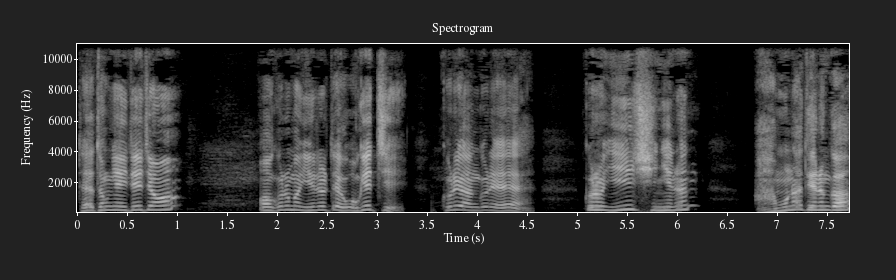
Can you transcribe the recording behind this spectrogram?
대통령이 되죠. 어 그러면 이럴 때가 오겠지. 그래 안 그래? 그럼 이 신인은 아무나 되는가?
